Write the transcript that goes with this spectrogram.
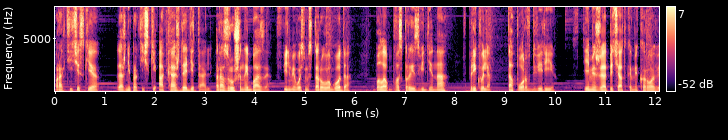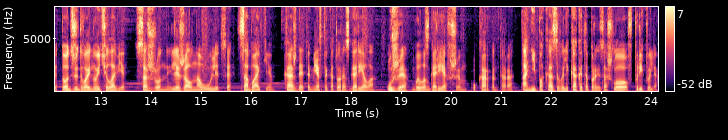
практически, даже не практически, а каждая деталь разрушенной базы в фильме 82 года была воспроизведена в приквеле. Топор в двери, с теми же отпечатками крови. Тот же двойной человек, сожженный, лежал на улице. Собаки. Каждое это место, которое сгорело, уже было сгоревшим у Карпентера. Они показывали, как это произошло в приквеле.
